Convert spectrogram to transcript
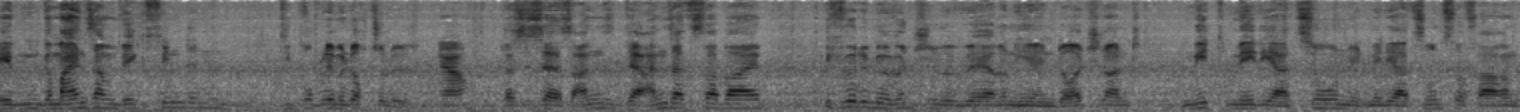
eben einen gemeinsamen Weg finden, die Probleme doch zu lösen. Ja. Das ist das An der Ansatz dabei. Ich würde mir wünschen, wir wären hier in Deutschland mit Mediation, mit Mediationsverfahren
